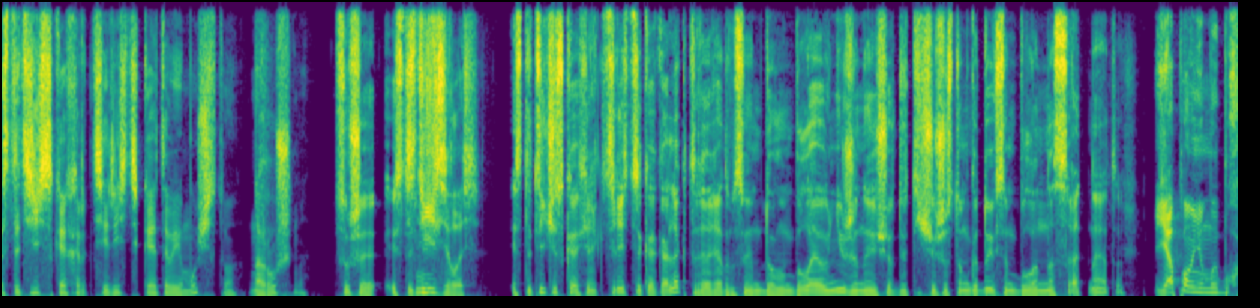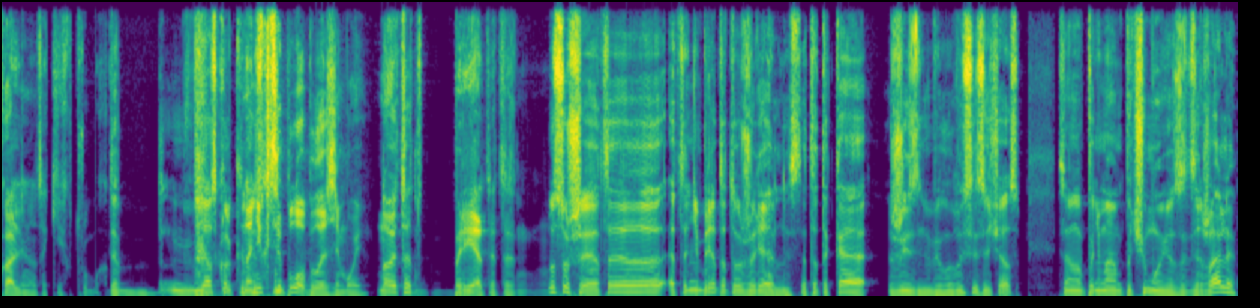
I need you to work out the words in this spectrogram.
эстетическая характеристика этого имущества нарушена. Слушай, эстетич- Снизилась. эстетическая характеристика коллектора рядом с своим домом была унижена еще в 2006 году, и всем было насрать на это. Я помню, мы бухали на таких трубах. Да, я сколько На них тепло было зимой. Но это бред, это... Ну, слушай, это, это не бред, это уже реальность. Это такая жизнь в Беларуси сейчас. Все мы понимаем, почему ее задержали,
